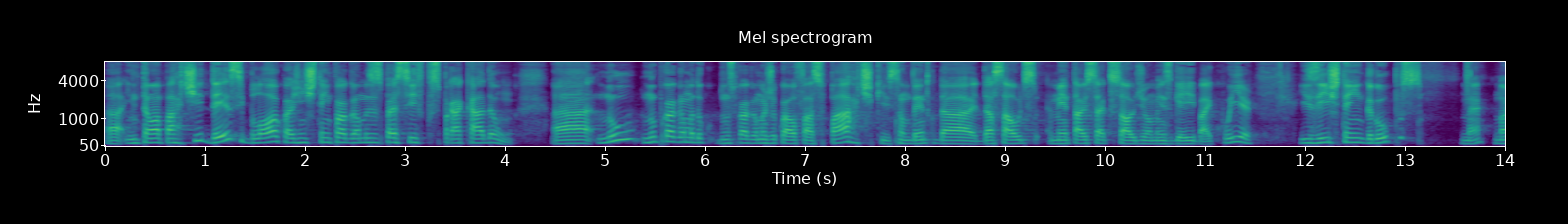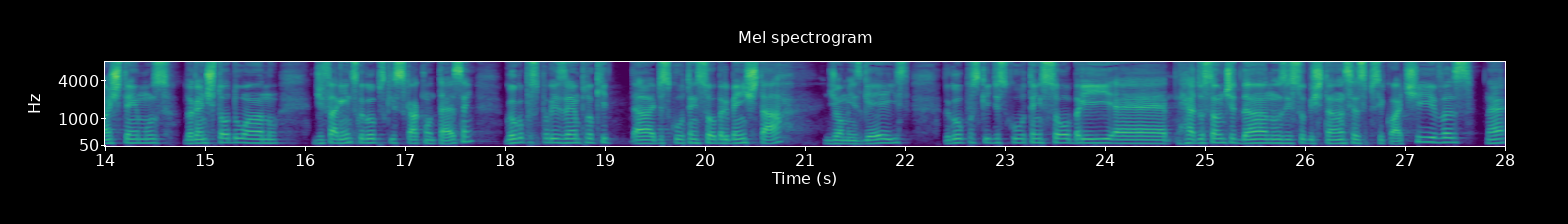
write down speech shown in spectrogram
Uh, então, a partir desse bloco, a gente tem programas específicos para cada um. Uh, no, no programa do, nos programas do qual eu faço parte, que são dentro da, da saúde mental e sexual de homens gay e bi queer, existem grupos né? Nós temos, durante todo o ano, diferentes grupos que isso acontecem. Grupos, por exemplo, que uh, discutem sobre bem-estar, de homens gays, grupos que discutem sobre é, redução de danos e substâncias psicoativas, né?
